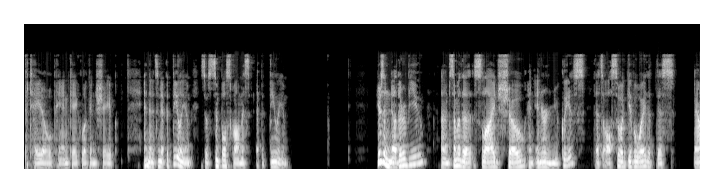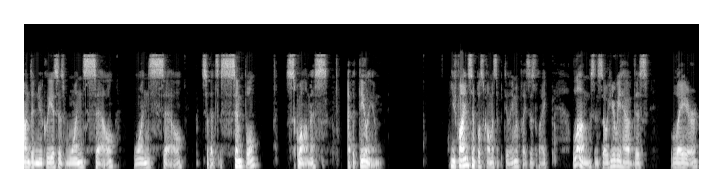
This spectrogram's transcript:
potato pancake looking shape. And then it's an epithelium, so simple squamous epithelium. Here's another view. Um, some of the slides show an inner nucleus. That's also a giveaway that this bounded nucleus is one cell, one cell. So that's a simple squamous epithelium. You find simple squamous epithelium in places like lungs. And so here we have this layer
